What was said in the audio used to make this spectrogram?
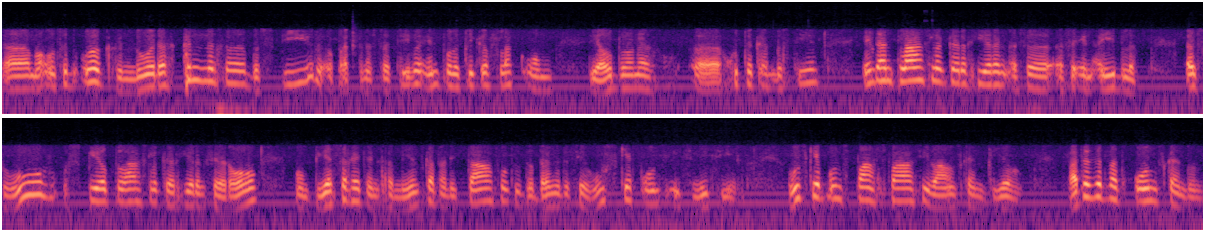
Uh, maar ons het ook nodig kundige bestuur op administratiewe en politieke vlak om die hulpbronne uh, goed te kan bestuur. En dan plaaslike regering is 'n is 'n enabler. Is hoe speel plaaslike regering sy rol? om besigheid en gemeenskap aan die tafel toe te bring en te sê hoe skep ons iets nuuts hier? Hoe skep ons spasie waar ons kan deel? Wat is dit wat ons kan doen?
